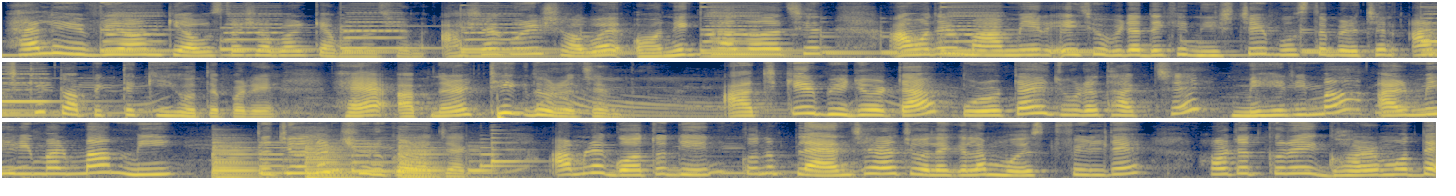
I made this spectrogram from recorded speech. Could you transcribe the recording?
হ্যালো এভরিওয়ান, কি অবস্থা সবার? কেমন আছেন? আশা করি সবাই অনেক ভালো আছেন। আমাদের মামের এই ছবিটা দেখে নিশ্চয়ই বুঝতে পেরেছেন আজকের টপিকটা কি হতে পারে। হ্যাঁ আপনারা ঠিক ধরেছেন। আজকের ভিডিওটা পুরোটাই জুড়ে থাকছে মেহেরিমা আর মেহেরিমার মাম্মি। তো চলুন শুরু করা যাক। আমরা গতদিন কোনো প্ল্যান ছাড়া চলে গেলাম ওয়েস্টফিল্ডে হঠাৎ করে ঘরের মধ্যে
